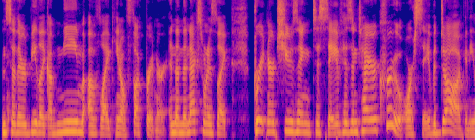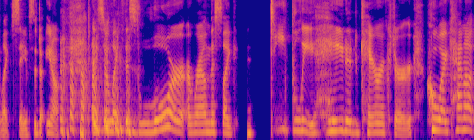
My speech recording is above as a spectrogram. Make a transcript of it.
And so there would be like a meme of like, you know, fuck Britner. And then the next one is like Britner choosing to save his entire crew or save a dog and he like saves the dog, you know. And so like this lore around this like deeply hated character who I cannot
